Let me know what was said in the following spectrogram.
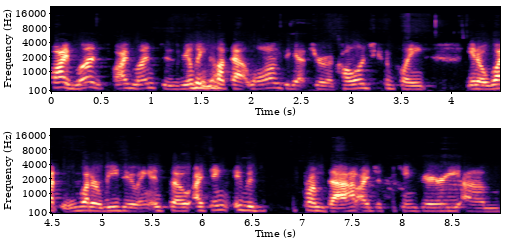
five months, five months is really not that long to get through a college complaint. You know, what, what are we doing? And so I think it was from that, I just became very, um,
